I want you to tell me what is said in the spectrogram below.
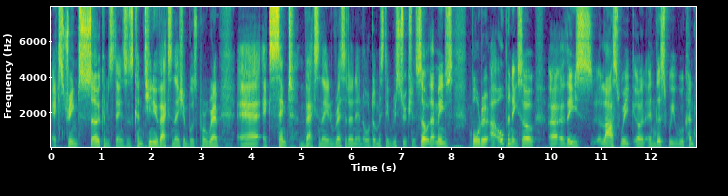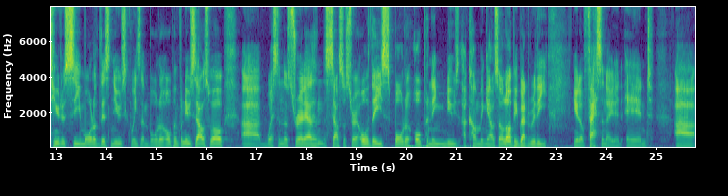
extreme circumstances, continue vaccination boost program, uh, exempt vaccinated resident and all domestic restrictions. So that means border are opening. So uh, these last week uh, and this week, we'll continue to see more of this news. Queensland border open for New South Wales, uh, Western Australia and South Australia. All these border opening news are coming out. So a lot of people got really, you know, fascinated and uh,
